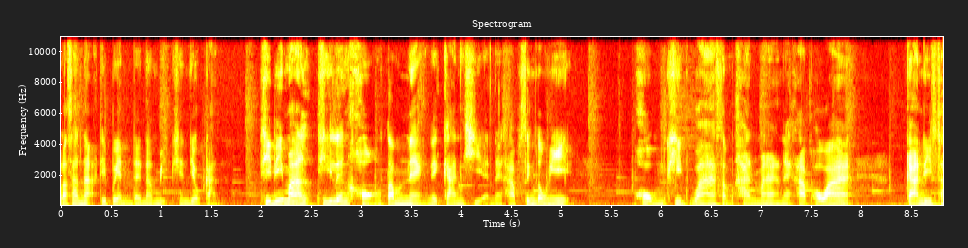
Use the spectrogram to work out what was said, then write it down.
ลักษณะที่เป็นไดนามิกเช่นเดียวกัน ทีนี้มาที่เรื่องของตำแหน่งในการเขียนนะครับ ซึ่งตรงนี้ผมคิดว่าสำคัญมากนะครับ เพราะว่าการดีไซ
